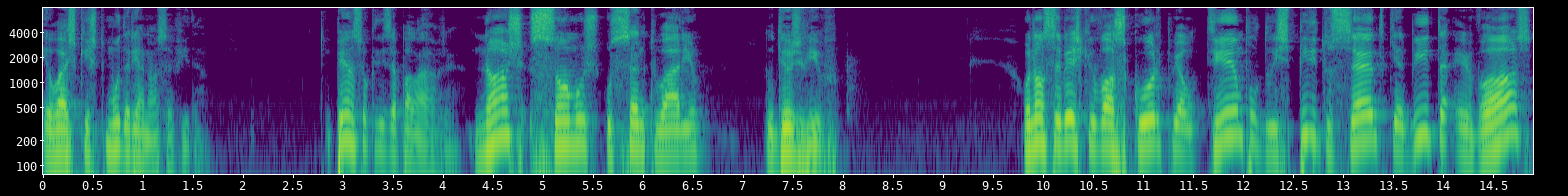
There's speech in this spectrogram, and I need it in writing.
eu acho que isto mudaria a nossa vida. Pensa o que diz a palavra. Nós somos o santuário do Deus vivo. Ou não sabeis que o vosso corpo é o templo do Espírito Santo que habita em vós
